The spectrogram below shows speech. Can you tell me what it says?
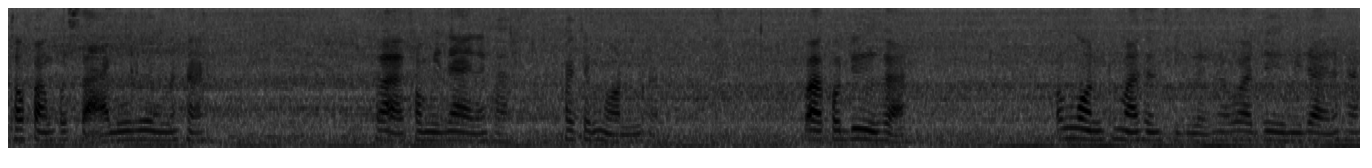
เขาฟังภาษารู้เรื่องนะคะ ว่าเขาไม่ได้นะคะเขาจะงอนค่ะ ว่าเขาดื้อค่ะเขางอนขึ้นมาทันทีเลยค่ะว่าดื้อไม่ได้นะคะ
